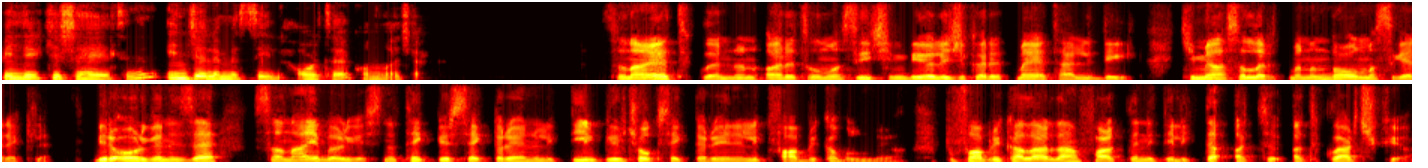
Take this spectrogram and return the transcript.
bilirkişi heyetinin incelemesiyle ortaya konulacak. Sanayi atıklarının arıtılması için biyolojik arıtma yeterli değil. Kimyasal arıtmanın da olması gerekli. Bir organize sanayi bölgesinde tek bir sektöre yönelik değil birçok sektöre yönelik fabrika bulunuyor. Bu fabrikalardan farklı nitelikte atı, atıklar çıkıyor.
